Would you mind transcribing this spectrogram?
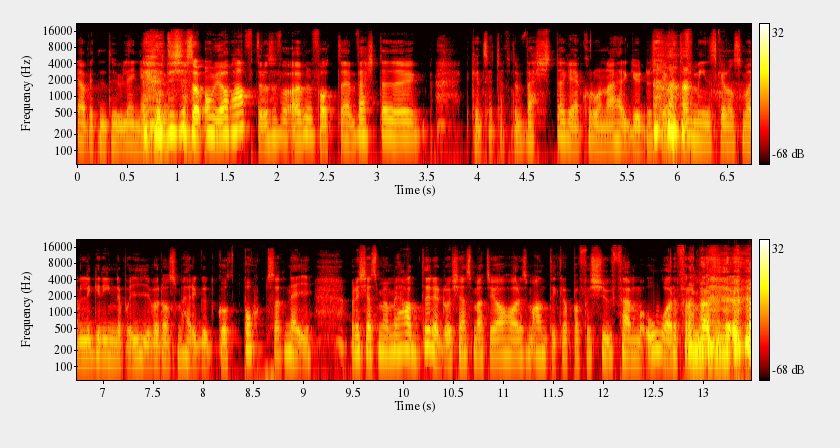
jag vet inte hur länge. Det känns som om jag har haft det så har jag väl fått eh, värsta jag kan inte säga att jag haft den värsta grejen, corona, herregud. Nu ska jag inte förminska de som ligger inne på IVA och de som herregud gått bort, så att nej. Men det känns som om jag hade det då, känns som att jag har det som antikroppar för 25 år framöver nu.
